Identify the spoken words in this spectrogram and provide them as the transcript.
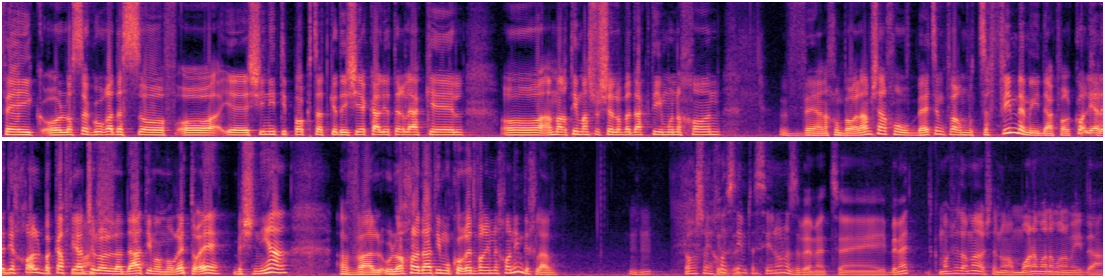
פייק, או לא סגור עד הסוף, או אה, שיניתי פה קצת כדי שיהיה קל יותר לעכל, או אמרתי משהו שלא בדקתי אם הוא נכון. ואנחנו בעולם שאנחנו בעצם כבר מוצפים במידע, כבר כל ילד יכול בכף יד. שלו לדעת אם המורה טועה בשנייה, אבל הוא לא יכול לדעת אם הוא קורא דברים נכונים בכלל. לא חשבתי איך על זה. עושים את הסינון הזה באמת? אה, באמת, כמו שאתה אומר, יש לנו המון המון המון מידע.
